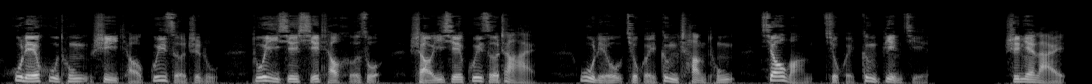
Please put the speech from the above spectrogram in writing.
互联互通是一条规则之路，多一些协调合作。少一些规则障碍，物流就会更畅通，交往就会更便捷。十年来，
